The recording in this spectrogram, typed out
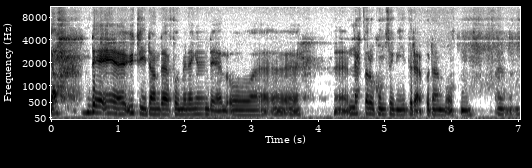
ja, det er utvidende for min egen del og eh, lettere å komme seg videre på den måten. Eh,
